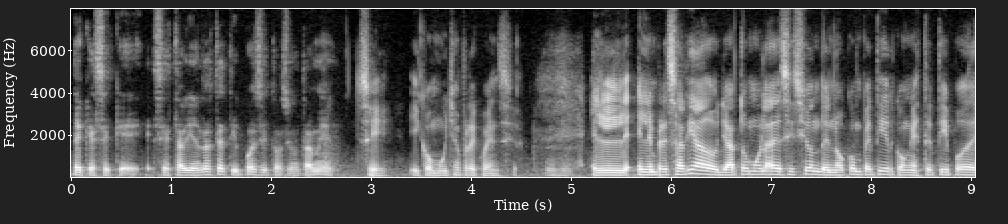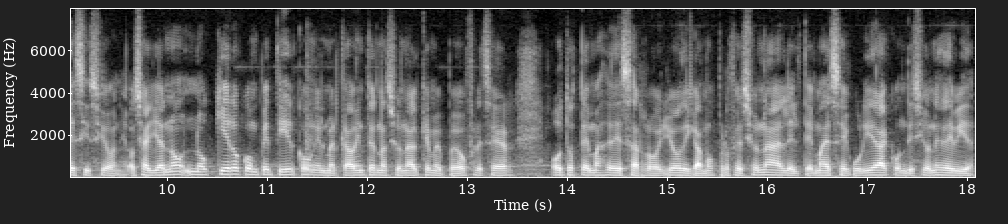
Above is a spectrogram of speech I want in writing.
de que se, que se está viendo este tipo de situación también. Sí, y con mucha frecuencia el, empresariado ya tomó la decisión de no competir con este tipo de decisiones. O sea, ya no, no quiero competir con el mercado internacional que me puede ofrecer otros temas de desarrollo, digamos, profesional, el tema de seguridad, condiciones de vida.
